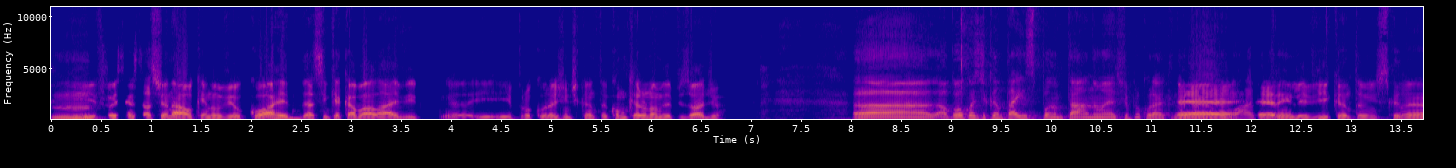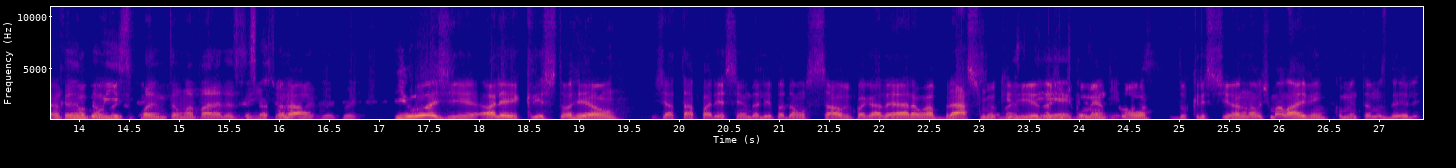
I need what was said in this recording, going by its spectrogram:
Uhum. E foi sensacional. Quem não viu, corre assim que acabar a live eh, e, e procura a gente cantando. Como que era o nome do episódio? Ah, alguma coisa de cantar e espantar, não é? Deixa eu procurar aqui. É. Eren Levi cantam e espantam. Cantam e assim. espantam, uma parada assim. Sensacional. Foi, foi, foi. E hoje, olha aí, Cris Torreão já tá aparecendo ali para dar um salve pra galera. Um abraço, meu querido. A gente comentou do Cristiano na última live, hein? Comentamos dele.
